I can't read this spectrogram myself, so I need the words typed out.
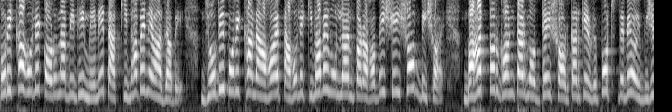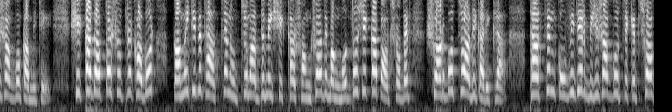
পরীক্ষা হলে করোনা বিধি মেনে তা কীভাবে নেওয়া যাবে? যদি পরীক্ষা না হয়, তাহলে কীভাবে মূল্যায়ন করা হবে? সেই সব বিষয় বাহাত্তর ঘণ্টার মধ্যে সরকারকে রিপোর্ট দেবে ওই বিশেষজ্ঞ কমিটি। শিক্ষা দপ্তর সূত্রে খবর, কমিটিতে থাকছেন উচ্চ মাধ্যমিক শিক্ষা সংসদ এবং মধ্যশিক্ষা পর্ষদের সর্বোচ্চ আধিকারিকরা। থাকছেন কোভিডের বিশেষজ্ঞ চিকিৎসক,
